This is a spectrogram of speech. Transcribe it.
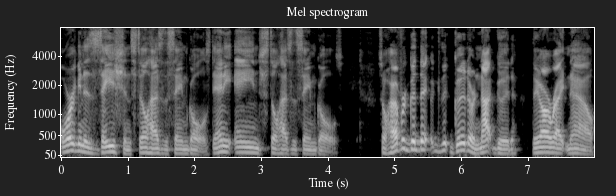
organization still has the same goals. Danny Ainge still has the same goals. So, however good they, good or not good they are right now,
